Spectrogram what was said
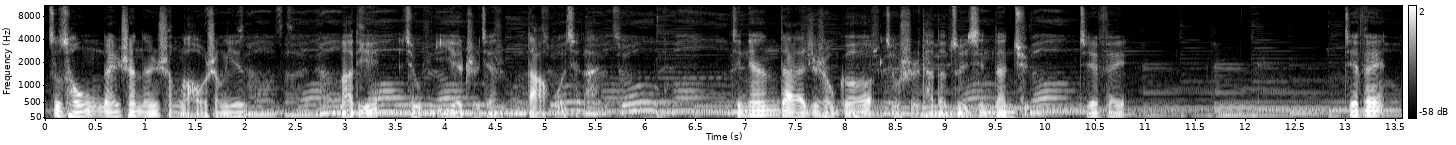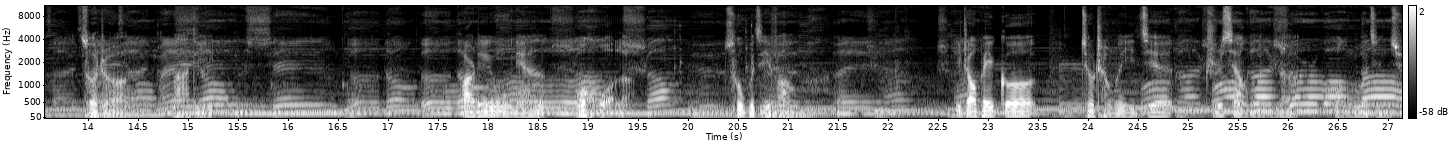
自从南山南上了《好声音》，马迪就一夜之间大火起来。今天带来这首歌就是他的最新单曲《皆非》。《皆非》，作者马迪。二零一五年，我火了，猝不及防，一朝悲歌就成了一街知向闻的网络金曲。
